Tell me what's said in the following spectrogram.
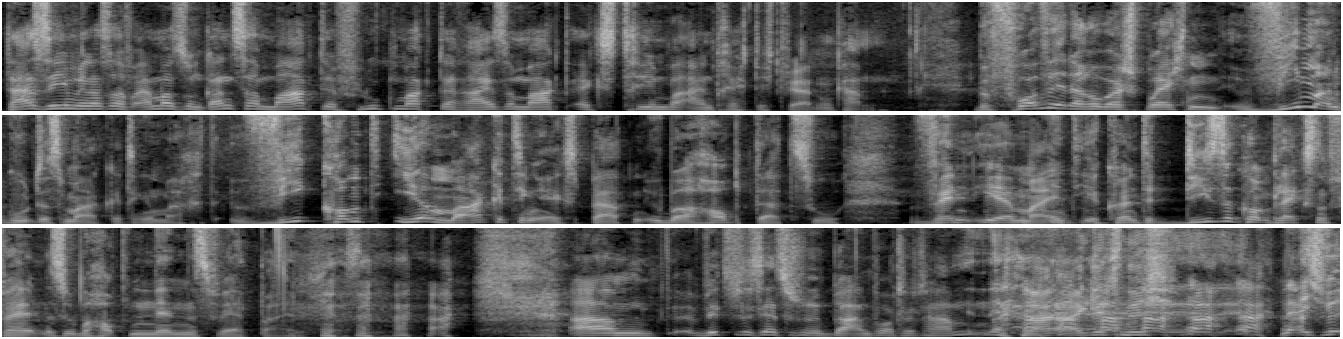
Da sehen wir, dass auf einmal so ein ganzer Markt, der Flugmarkt, der Reisemarkt extrem beeinträchtigt werden kann. Bevor wir darüber sprechen, wie man gutes Marketing macht, wie kommt ihr Marketing-Experten überhaupt dazu, wenn ihr meint, ihr könntet diese komplexen Verhältnisse überhaupt nennenswert beeinflussen? ähm, willst du das jetzt schon beantwortet haben? Nein, eigentlich nicht. Na, ich will,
